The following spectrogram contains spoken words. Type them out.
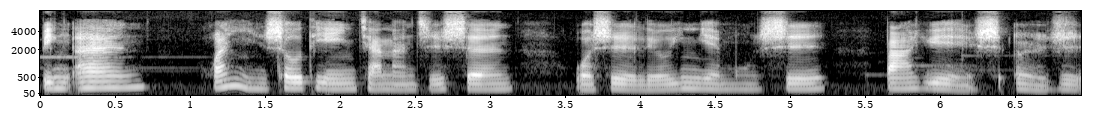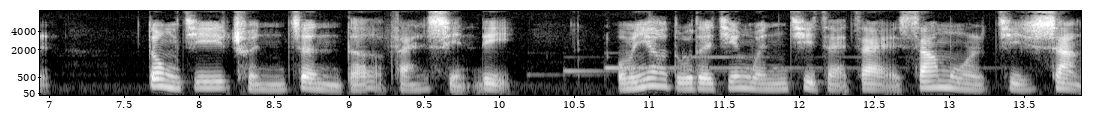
平安，欢迎收听迦南之声，我是刘英燕牧师。八月十二日，动机纯正的反省力。我们要读的经文记载在《沙漠耳记上》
